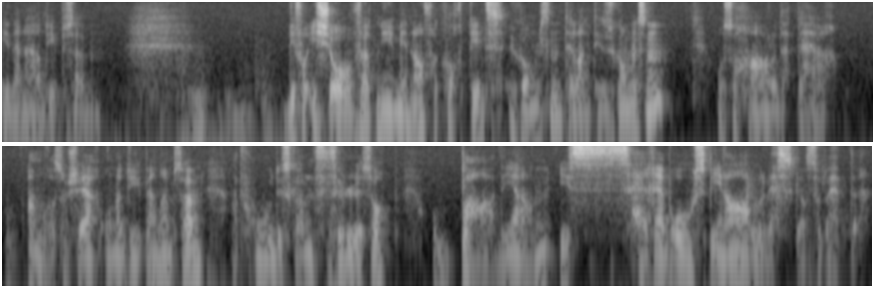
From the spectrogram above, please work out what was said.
i denne her dype søvnen. De får ikke overført nye minner fra korttidshukommelsen til langtidshukommelsen. Og så har du dette her andre som skjer under dyp NREM-søvn, at hodeskallen fylles opp og bader hjernen i cerebrospinalvæske, som det heter.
